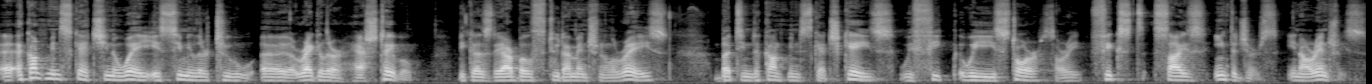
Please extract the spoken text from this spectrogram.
Uh, a count-min-sketch, in a way, is similar to a regular hash table, because they are both two-dimensional arrays, but in the count-min-sketch case, we, we store sorry, fixed size integers in our entries.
